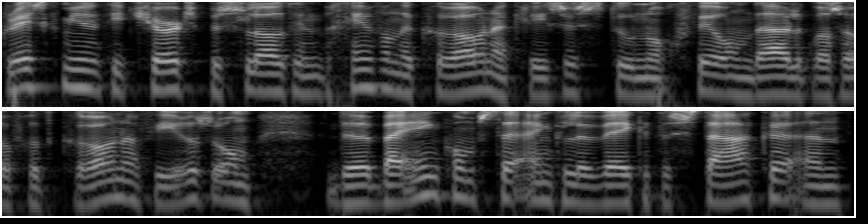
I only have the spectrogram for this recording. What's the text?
Grace Community Church besloot in het begin van de coronacrisis, toen nog veel onduidelijk was over het coronavirus, om de bijeenkomsten enkele weken te staken en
